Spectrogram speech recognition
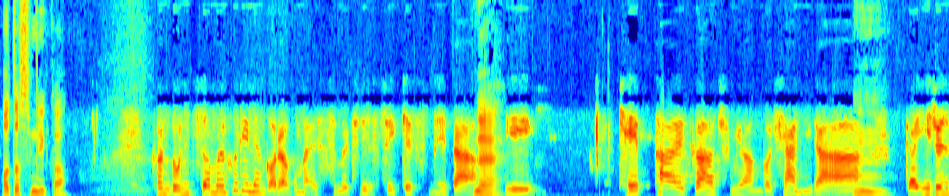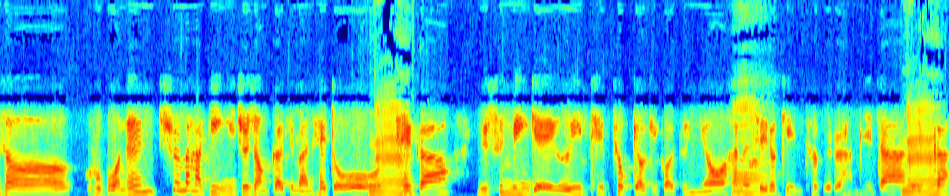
어떻습니까? 그건 논점을 흐리는 거라고 말씀을 드릴 수 있겠습니다. 네. 이 개파가 중요한 것이 아니라, 음. 그러니까 이준석 후보는 출마하기 2주 전까지만 해도 네. 제가 유승민계의 대표격이거든요. 하면서 아. 이렇게 인터뷰를 합니다. 네. 그러니까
